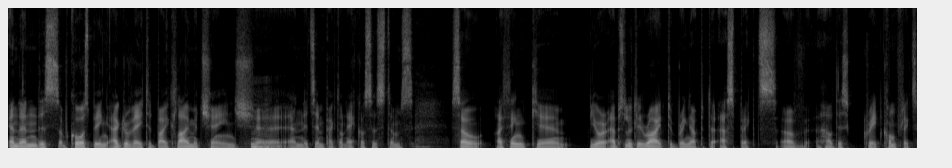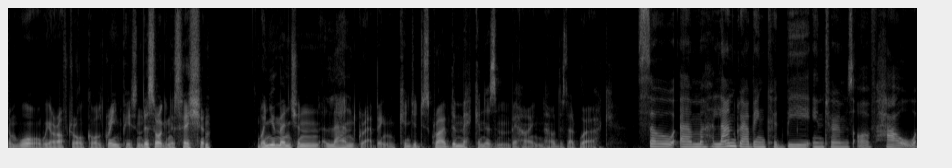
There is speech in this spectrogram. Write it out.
and then this of course being aggravated by climate change mm uh, and its impact on ecosystems so i think uh, you're absolutely right to bring up the aspects of how this create conflicts and war. We are, after all, called Greenpeace in this organization. When you mention land grabbing, can you describe the mechanism behind how does that work? So, um, land grabbing could be in terms of how,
